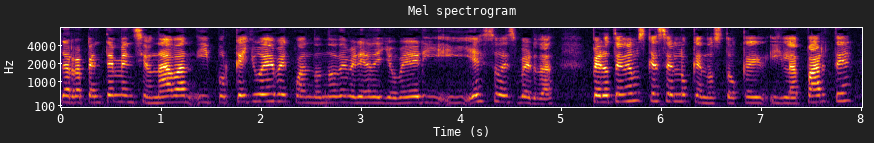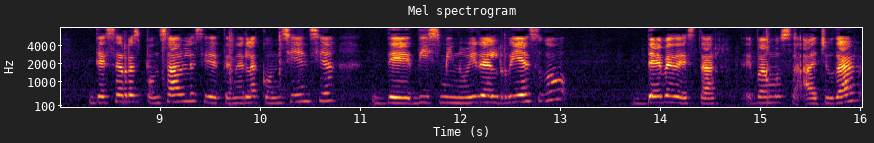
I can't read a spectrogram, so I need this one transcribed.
de repente mencionaban, ¿y por qué llueve cuando no debería de llover? Y, y eso es verdad, pero tenemos que hacer lo que nos toca y la parte de ser responsables y de tener la conciencia de disminuir el riesgo debe de estar eh, vamos a ayudar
